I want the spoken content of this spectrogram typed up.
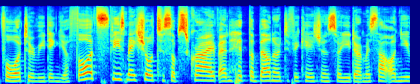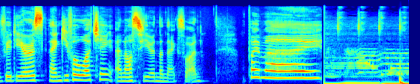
forward to reading your thoughts. Please make sure to subscribe and hit the bell notification so you don't miss out on new videos. Thank you for watching, and I'll see you in the next one. Bye bye.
